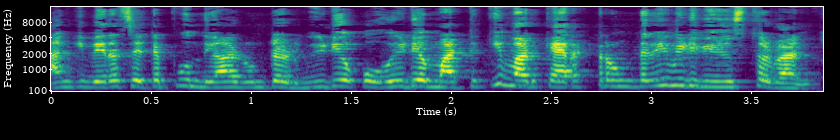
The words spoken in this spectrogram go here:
ఆయనకి వేరే సెటప్ ఉంది. ఆడు ఉంటాడు. వీడియో వీడియో మట్టికి వాడు క్యారెక్టర్ ఉంటేనే వీడు పిలుస్తాడు ఆయనకి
